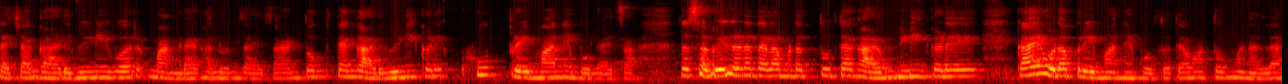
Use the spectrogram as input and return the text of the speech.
त्याच्या गाडविणीवर बांगड्या घालून जायचा आणि तो त्या गाडविणीकडे खूप प्रेमाने बोलायचा. तर सगळेजण त्याला म्हणत तू त्या गाडविणीकडे काय एवढं प्रेमाने बोलतो? तेव्हा तो म्हणाला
